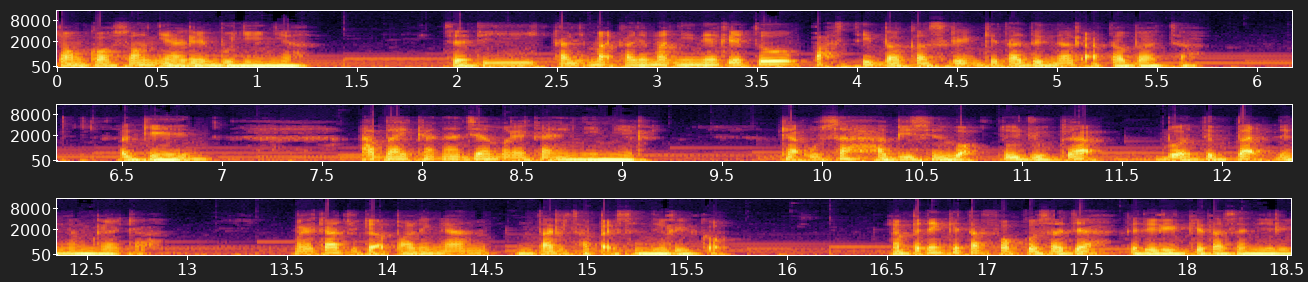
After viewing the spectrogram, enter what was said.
tong kosong nyari bunyinya. Jadi, kalimat-kalimat nyinyir itu pasti bakal sering kita dengar atau baca. Again, abaikan aja mereka yang nyinyir. Gak usah habisin waktu juga buat debat dengan mereka. Mereka juga palingan ntar capek sendiri kok. Yang penting kita fokus saja ke diri kita sendiri.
